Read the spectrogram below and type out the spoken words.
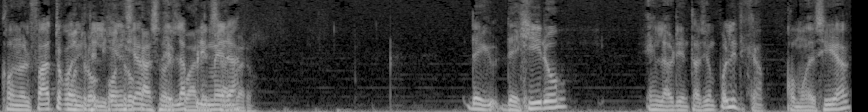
con olfato, con inteligencia, es la primera de, de, giro en la orientación política, como decía,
